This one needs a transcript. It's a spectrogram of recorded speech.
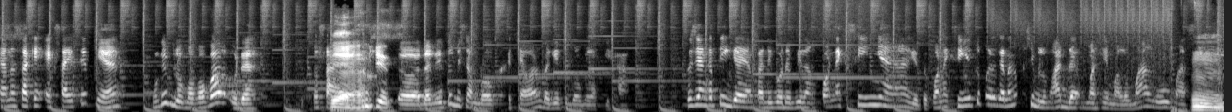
karena saking excitednya, mungkin belum apa-apa udah selesai yeah. gitu. Dan itu bisa membawa kekecewaan bagi kedua belah pihak. Terus yang ketiga yang tadi gue udah bilang koneksinya gitu. Koneksinya itu kadang-kadang masih belum ada, masih malu-malu, masih hmm.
